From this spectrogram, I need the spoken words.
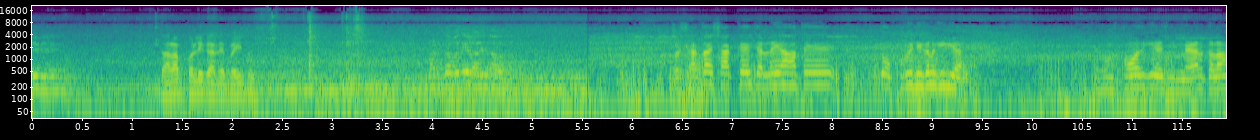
ਵੀਰੇ ਦਾਲਾ ਫੁੱਲੀ ਕਰਦੇ ਬਈ ਤੂੰ। ਤੜਕਾ ਵਧੀਆ ਲੱਗਦਾ ਪ੍ਰਸ਼ਾਦਾ ਛੱਕ ਕੇ ਚੱਲੇ ਆ ਤੇ ਧੁੱਪ ਵੀ ਨਿਕਲ ਗਈ ਆ। ਤੇ ਹੁਣ ਪਹੁੰਚ ਗਏ ਅਸੀਂ ਮਹਿਲ ਕਲਾਂ।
